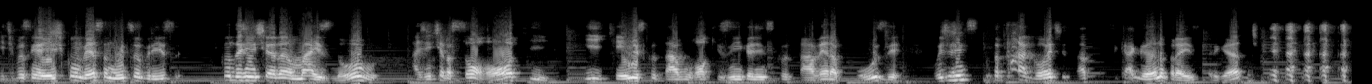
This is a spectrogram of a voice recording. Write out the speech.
E, tipo assim, a gente conversa muito sobre isso. E quando a gente era mais novo, a gente era só rock. E quem não escutava o rockzinho que a gente escutava era poser. Hoje a gente escuta pagode tá cagando pra isso, tá ligado?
